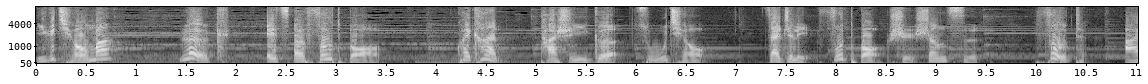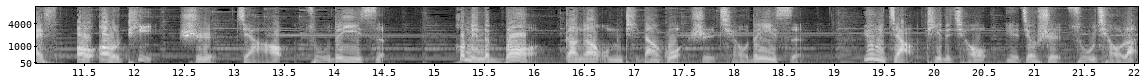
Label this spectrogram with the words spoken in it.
一个球吗？Look, it's a football。快看，它是一个足球。在这里，football 是生词，foot f o o t 是脚足的意思。后面的 ball 刚刚我们提到过是球的意思，用脚踢的球也就是足球了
